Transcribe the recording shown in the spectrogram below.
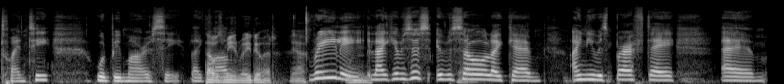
twenty would be Morrissey. Like That was all- me in Radiohead. Yeah. Really, like it was just it was so like um I knew his birthday. Um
